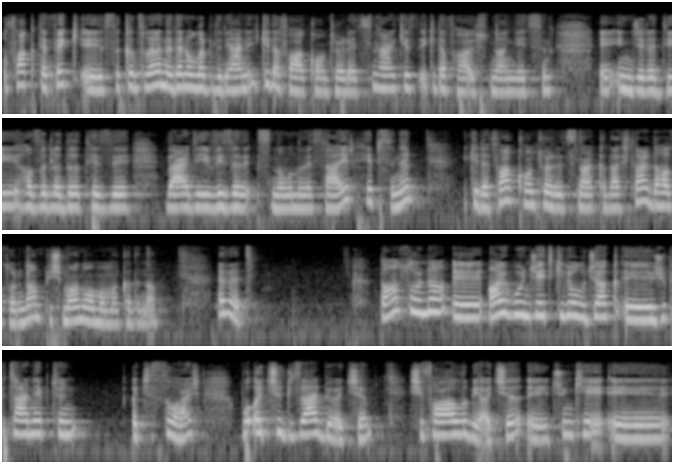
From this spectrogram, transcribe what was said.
ufak tefek e, sıkıntılara neden olabilir. Yani iki defa kontrol etsin. Herkes iki defa üstünden geçsin. E, incelediği, hazırladığı tezi, verdiği vize sınavını vesaire hepsini iki defa kontrol etsin arkadaşlar. Daha sonradan pişman olmamak adına. Evet. Daha sonra e, ay boyunca etkili olacak e, Jüpiter-Neptün açısı var. Bu açı güzel bir açı. Şifalı bir açı. E, çünkü e,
